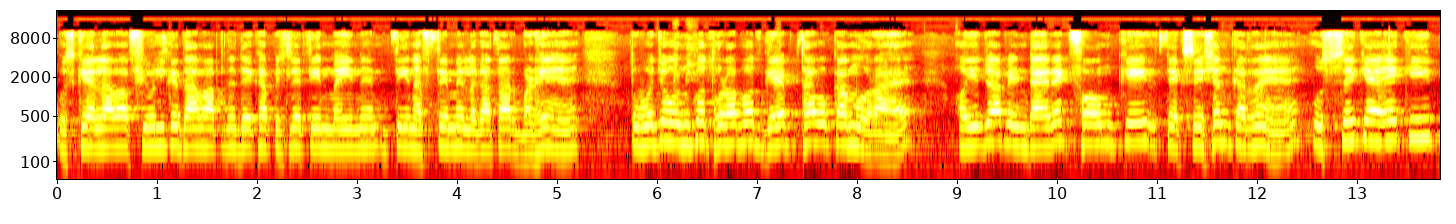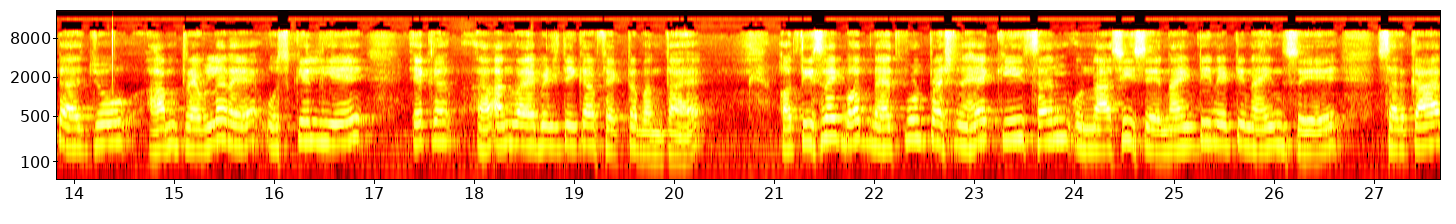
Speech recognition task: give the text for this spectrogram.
उसके अलावा फ्यूल के दाम आपने देखा, पिछले तीन महीने, तीन हफ़्ते में लगातार बढ़े हैं। तो वो जो उनको थोड़ा बहुत गैप था, वो कम हो रहा है। और ये जो आप इनडायरेक्ट फॉर्म के टैक्सेशन कर रहे हैं, उससे क्या है कि जो आम ट्रेवलर है, उसके लिए एक अनवायबिलिटी का फैक्टर बनता है। और तीसरा एक बहुत महत्वपूर्ण प्रश्न है कि सन उन्नासी से 1989 से सरकार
